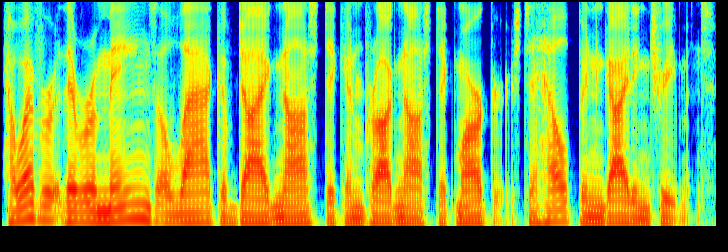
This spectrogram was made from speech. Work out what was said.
However, there remains a lack of diagnostic and prognostic markers to help in guiding treatment.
